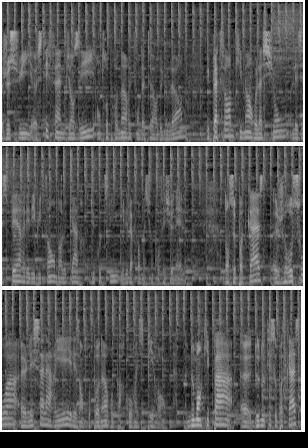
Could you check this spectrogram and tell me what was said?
Je suis Stéphane Bianzi, entrepreneur et fondateur de YouLearn une plateforme qui met en relation les experts et les débutants dans le cadre du coaching et de la formation professionnelle. Dans ce podcast, je reçois euh, les salariés et les entrepreneurs au parcours inspirant. Ne manquez pas euh, de noter ce podcast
